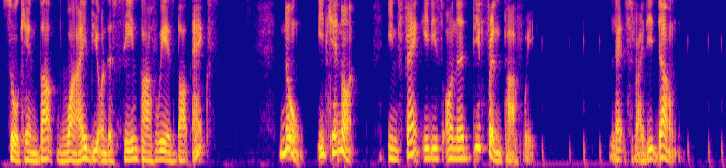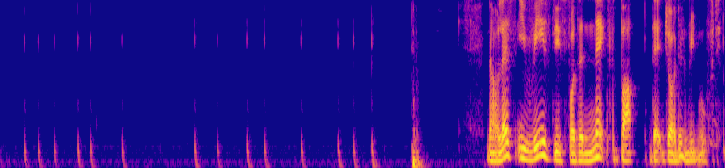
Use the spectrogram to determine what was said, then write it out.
So can bulb Y be on the same pathway as bulb X? No, it cannot. In fact, it is on a different pathway. Let's write it down. Now let's erase this for the next bulb that Jordan removed.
